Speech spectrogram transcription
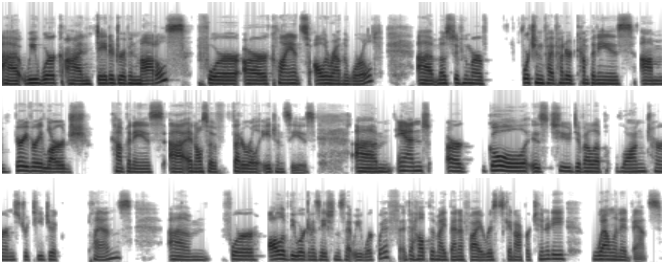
Uh, we work on data driven models for our clients all around the world, uh, most of whom are Fortune 500 companies, um, very, very large companies, uh, and also federal agencies. Um, and our goal is to develop long term strategic plans um, for all of the organizations that we work with and to help them identify risk and opportunity well in advance.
